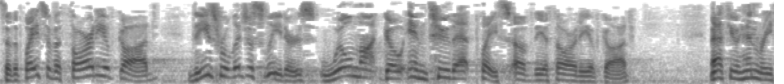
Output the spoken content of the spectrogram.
So, the place of authority of God, these religious leaders will not go into that place of the authority of God. Matthew Henry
